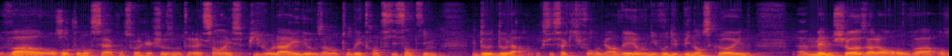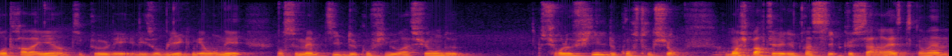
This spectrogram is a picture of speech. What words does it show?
va recommencer à construire quelque chose d'intéressant. Et ce pivot-là, il est aux alentours des 36 centimes de dollars. Donc c'est ça qu'il faut regarder. Au niveau du Binance Coin, euh, même chose. Alors on va retravailler un petit peu les, obliques, mais on est dans ce même type de configuration sur le fil de construction. Moi, je partirais du principe que ça reste quand même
